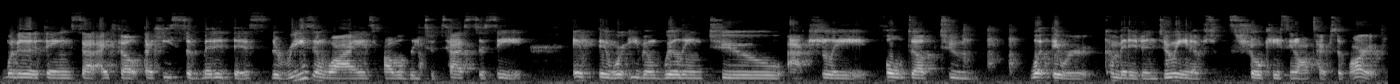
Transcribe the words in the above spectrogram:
one of the things that I felt that he submitted this. The reason why is probably to test to see if they were even willing to actually hold up to what they were committed in doing of showcasing all types of art.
